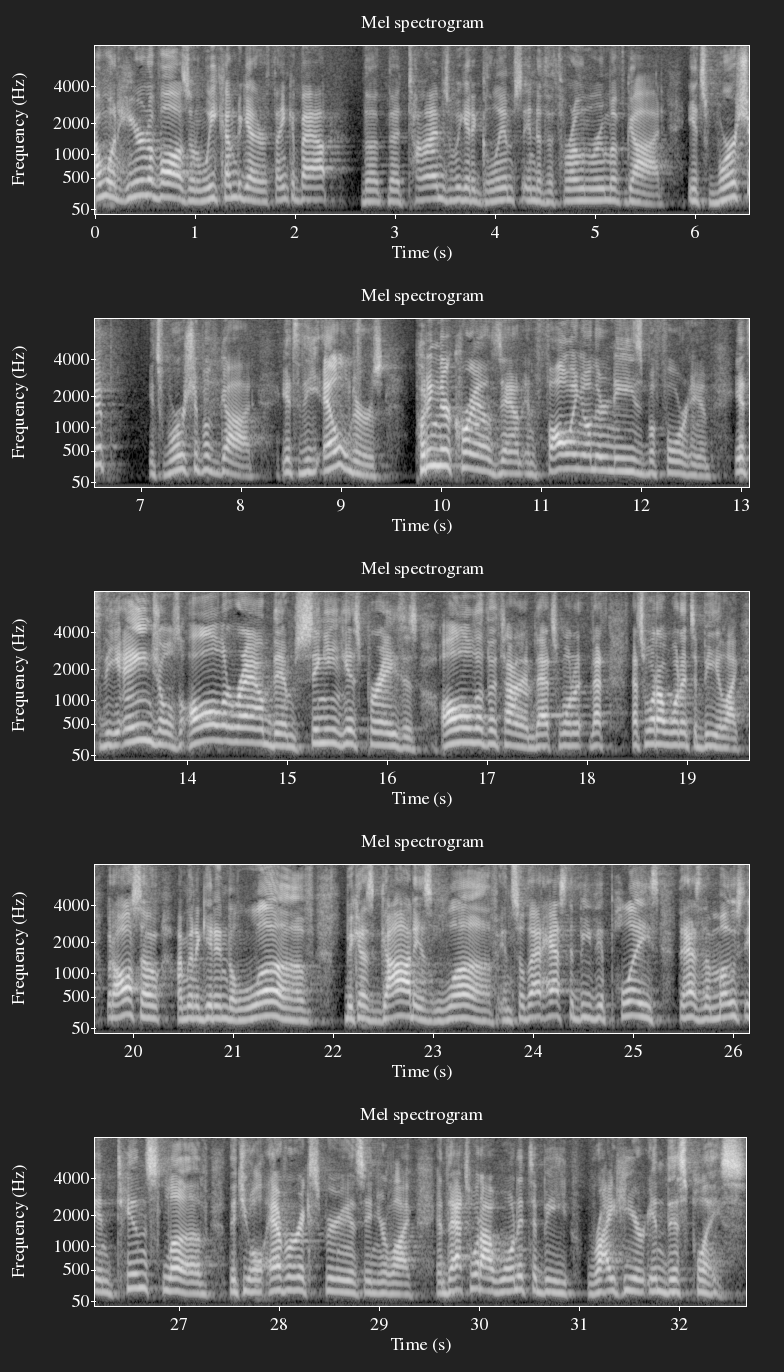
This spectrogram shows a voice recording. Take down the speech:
I want here in a when we come together, think about the, the times we get a glimpse into the throne room of God. It's worship it's worship of God. It's the elders putting their crowns down and falling on their knees before Him. It's the angels all around them singing His praises all of the time. That's, one, that's, what I want it to be like. But also, I'm going to get into love because God is love. And so that has to be the place that has the most intense love that you'll ever experience in your life. And that's what I want it to be right here in this place.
